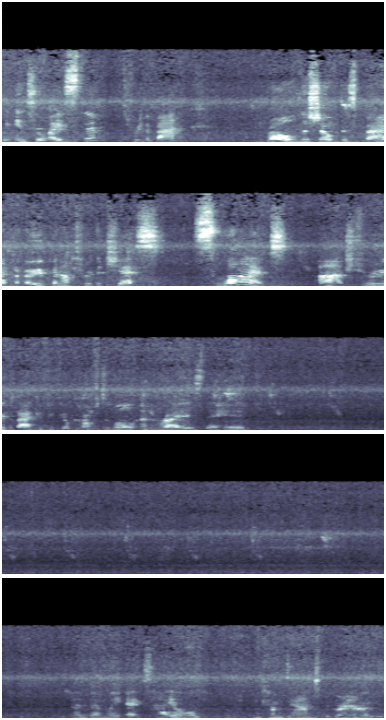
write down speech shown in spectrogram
We interlace them through the back. Roll the shoulders back, open up through the chest slight arch through the back if you feel comfortable and raise the head. And then we exhale and come down to the ground.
